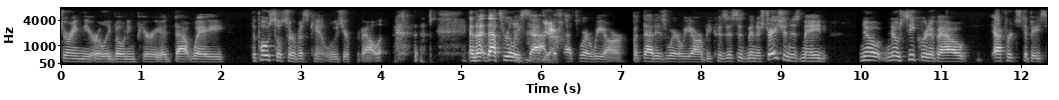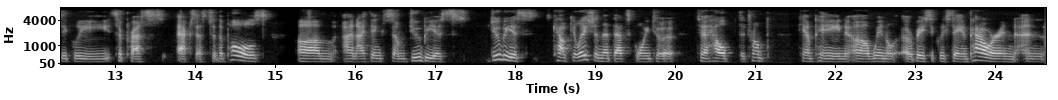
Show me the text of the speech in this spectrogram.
during the early voting period. That way, the postal service can't lose your ballot. and that's really mm-hmm. sad yeah. that that's where we are. But that is where we are because this administration has made no no secret about efforts to basically suppress access to the polls. Um, and I think some dubious dubious calculation that that's going to to help the Trump campaign uh, win or basically stay in power. And and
